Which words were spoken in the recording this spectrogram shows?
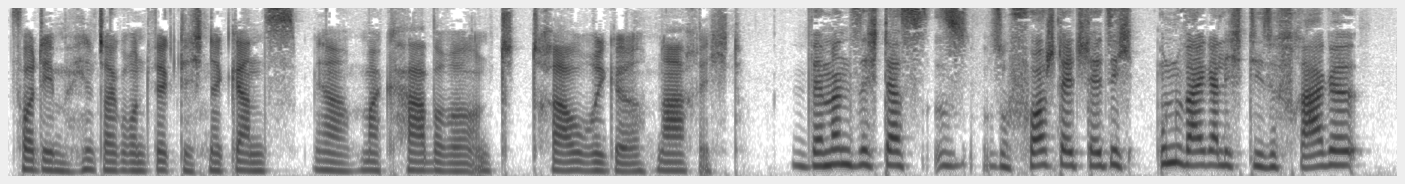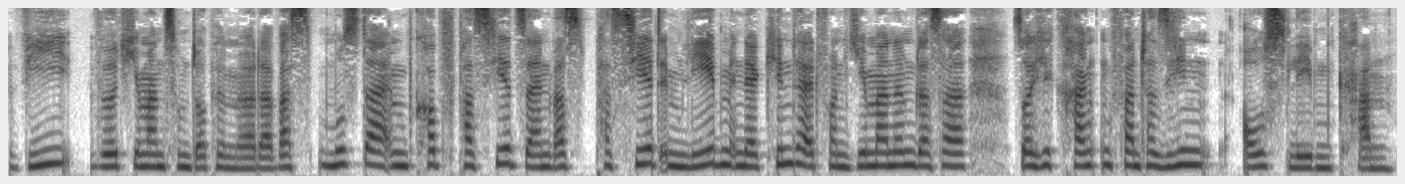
Vor dem Hintergrund wirklich eine ganz ja, makabere und traurige Nachricht. Wenn man sich das so vorstellt, stellt sich unweigerlich diese Frage, wie wird jemand zum Doppelmörder? Was muss da im Kopf passiert sein? Was passiert im Leben, in der Kindheit von jemandem, dass er solche kranken Fantasien ausleben kann?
